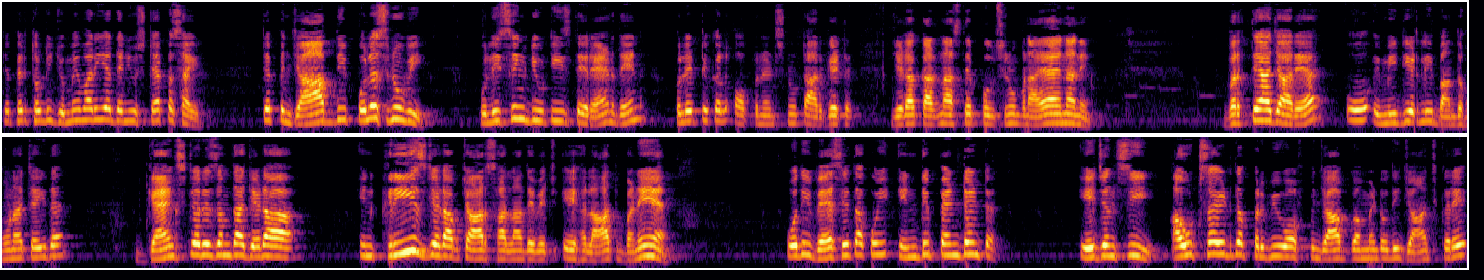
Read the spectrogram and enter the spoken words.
ਤੇ ਫਿਰ ਤੁਹਾਡੀ ਜ਼ਿੰਮੇਵਾਰੀ ਹੈ ਦੈਨ ਯੂ ਸਟੈਪ ਅਸਾਈਡ ਤੇ ਪੰਜਾਬ ਦੀ ਪੁਲਿਸ ਨੂੰ ਵੀ ਪੁਲਿਸਿੰਗ ਡਿਊਟੀਆਂ ਤੇ ਰਹਿਣ ਦੇਣ ਪੋਲੀਟੀਕਲ ਓਪੋਨੈਂਟਸ ਨੂੰ ਟਾਰਗੇਟ ਜਿਹੜਾ ਕਰਨ ਵਾਸਤੇ ਪੁਲਿਸ ਨੂੰ ਬਣਾਇਆ ਇਹਨਾਂ ਨੇ। ਵਰਤਿਆ ਜਾ ਰਿਹਾ, ਉਹ ਇਮੀਡੀਏਟਲੀ ਬੰਦ ਹੋਣਾ ਚਾਹੀਦਾ। ਹੈ। ਗੈਂਗਸਟਰਿਜ਼ਮ ਦਾ ਜਿਹੜਾ ਇਨਕਰੀਜ਼ ਜਿਹੜਾ 4 ਸਾਲਾਂ ਦੇ ਵਿੱਚ ਇਹ ਹਾਲਾਤ ਬਣੇ ਆ ਉਹਦੀ ਵੈਸੇ ਤਾਂ ਕੋਈ ਇੰਡੀਪੈਂਡੈਂਟ ਏਜੰਸੀ ਆਊਟਸਾਈਡ ਦਾ ਪ੍ਰੀਵਿਊ ਆਫ ਪੰਜਾਬ ਗਵਰਨਮੈਂਟ ਉਹਦੀ ਜਾਂਚ ਕਰੇ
